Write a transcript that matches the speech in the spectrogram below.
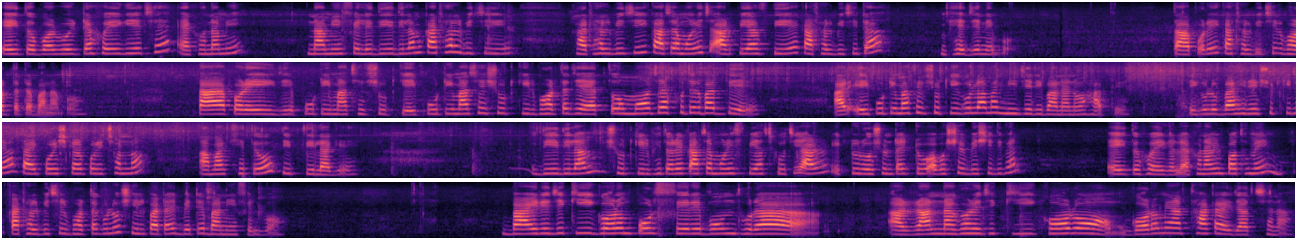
এই তো বরবটিটা হয়ে গিয়েছে। এখন আমি নামিয়ে ফেলে দিয়ে দিলাম কাঁঠাল বিচি। কাঁঠাল বিচি, কাঁচামরিচ আর পেঁয়াজ দিয়ে কাঁঠাল বিচিটা ভেজে নেব। তারপরেই কাঁঠাল বিচির ভর্তাটা বানাবো। তারপরে এই যে পুটি মাছের শুটকি, এই পুটি মাছের শুটকির ভর্তা যে এত মজা খুদের বাদ দিয়ে, আর এই পুটি মাছের শুটকিগুলো আমার নিজেরই বানানো হাতে। এগুলো বাহিরের শুটকি না, তাই পরিষ্কার পরিচ্ছন্ন, আমার খেতেও তৃপ্তি লাগে। দিয়ে দিলাম শুটকির ভিতরে কাঁচামরিচ, পেঁয়াজ কুচি আর একটু রসুনটা একটু অবশ্যই বেশি দিবেন। এই তো হয়ে গেল। এখন আমি প্রথমেই কাঁঠাল বিচির ভর্তাগুলো শিলপাটায় বেটে বানিয়ে ফেলব। বাইরে যে কি গরম পড়ছে রে বন্ধুরা, আর রান্নাঘরে যে কি গরম, গরমে আর থাকাই যাচ্ছে না।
